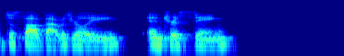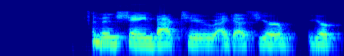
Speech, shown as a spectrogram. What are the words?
just thought that was really interesting. And then Shane, back to I guess your your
